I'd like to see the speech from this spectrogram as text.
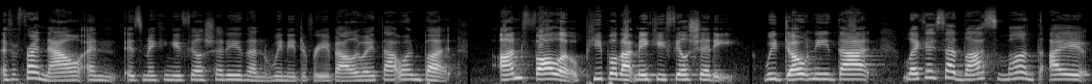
if a friend now and is making you feel shitty, then we need to reevaluate that one. But unfollow people that make you feel shitty. We don't need that. Like I said last month, I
